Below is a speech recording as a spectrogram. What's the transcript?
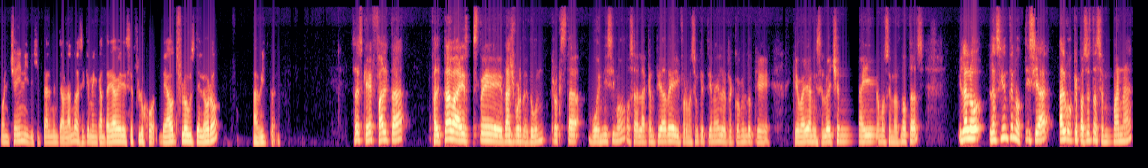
on-chain y digitalmente hablando, así que me encantaría ver ese flujo de outflows del oro a Bitcoin. ¿Sabes qué? Falta, faltaba este dashboard de Dune. Creo que está buenísimo. O sea, la cantidad de información que tiene, les recomiendo que, vayan y se lo echen ahí, vemos en las notas. Y Lalo, la siguiente noticia, algo que pasó esta semana,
